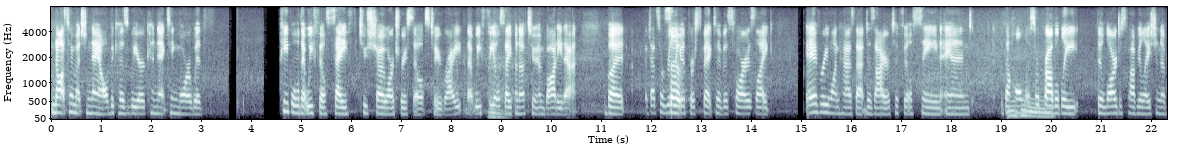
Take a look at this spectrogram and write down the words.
not so much now because we are connecting more with people that we feel safe to show our true selves to, right? That we feel Mhm. safe enough to embody that. But that's a really So- good perspective as far as like everyone has that desire to feel seen and the homeless are Mhm. probably the largest population of,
